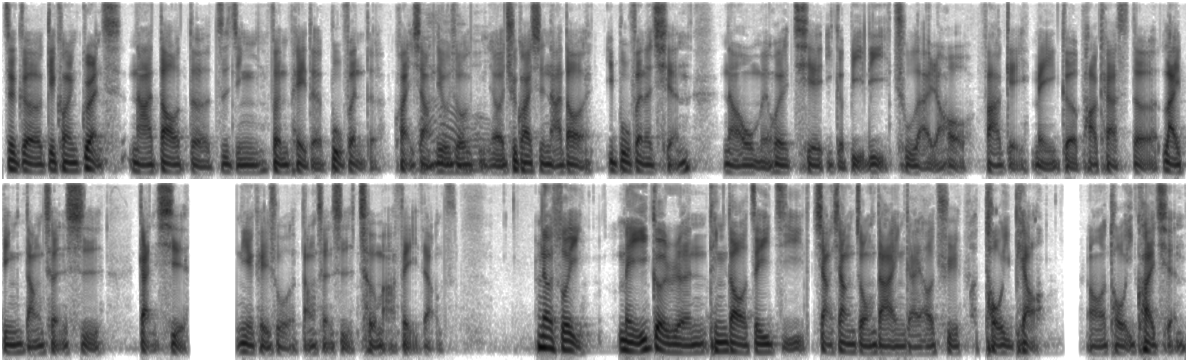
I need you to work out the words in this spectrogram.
这个 Gitcoin Grants 拿到的资金分配的部分的款项，例如说，呃，区块链拿到一部分的钱，然后我们会切一个比例出来，然后发给每一个 Podcast 的来宾当成是感谢。你也可以说当成是车马费这样子。那所以每一个人听到这一集，想象中大家应该要去投一票，然后投一块钱。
